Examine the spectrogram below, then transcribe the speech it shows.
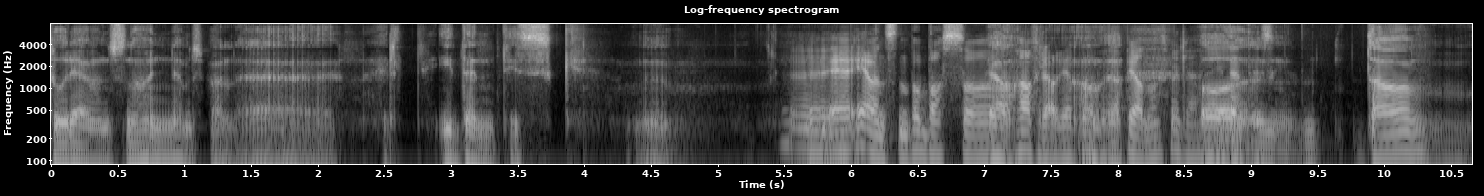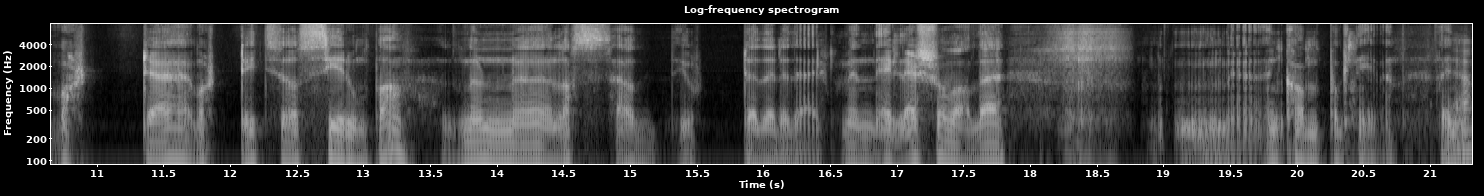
Tor Evensen han, de spiller eh, helt identisk. Evensen på bass og Ja. Hafrager på Ja, ja. piano spiller Og identisk. da ble det, ikke så sirumpa av når Lasse hadde gjort det der. Men ellers så var det mm, en kamp på kniven, den Ja.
